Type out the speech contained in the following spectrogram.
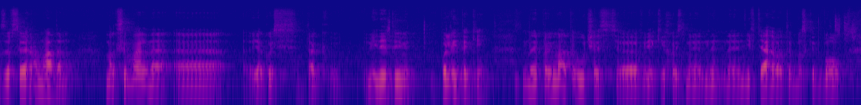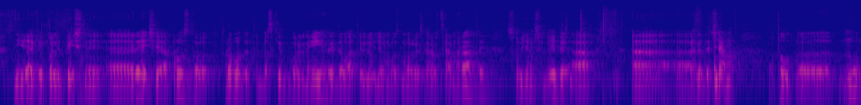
за все громадам максимально е, якось так відійти від політики, не приймати участь е, в якихось не, не, не, втягувати в баскетбол ні в які політичні е, речі, а просто от проводити баскетбольні ігри, давати людям можливість гравцям грати, суддям судити, а, а, а глядачам пол- е, ну,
